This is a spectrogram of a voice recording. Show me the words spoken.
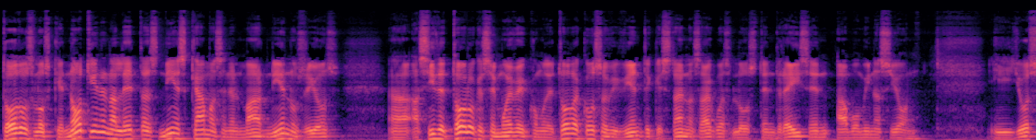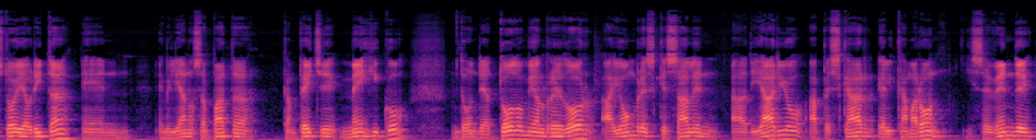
todos los que no tienen aletas ni escamas en el mar ni en los ríos, ah, así de todo lo que se mueve como de toda cosa viviente que está en las aguas, los tendréis en abominación. Y yo estoy ahorita en Emiliano Zapata, Campeche, México, donde a todo mi alrededor hay hombres que salen a diario a pescar el camarón y se vende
